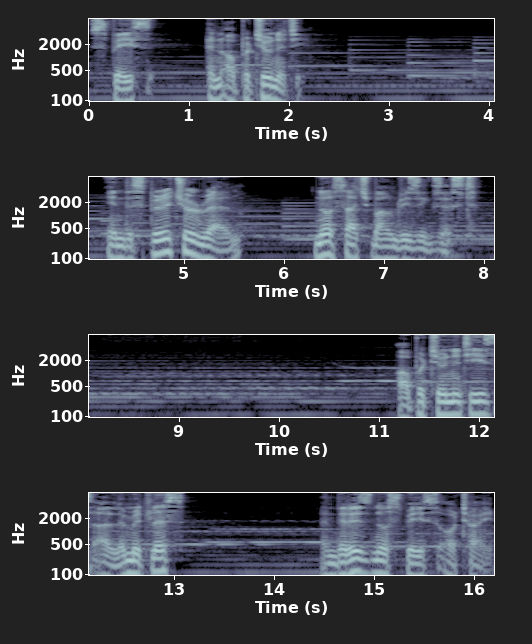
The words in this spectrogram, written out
space, and opportunity. In the spiritual realm, no such boundaries exist. Opportunities are limitless and there is no space or time.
